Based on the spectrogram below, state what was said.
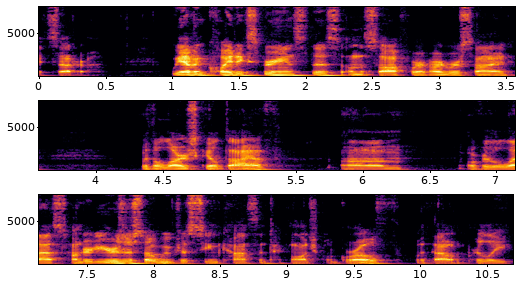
etc. We haven't quite experienced this on the software hardware side with a large scale off. Um, over the last hundred years or so, we've just seen constant technological growth without really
